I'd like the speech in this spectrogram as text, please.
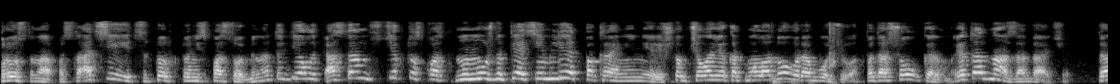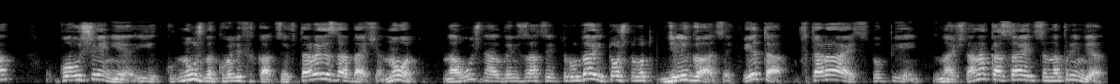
Просто-напросто отсеется тот, кто не способен это делать, останутся те, кто способен. Но ну, нужно 5-7 лет, по крайней мере, чтобы человек от молодого рабочего подошел к этому. Это одна задача. Да? Повышение и нужна квалификация. Вторая задача, НОТ, научной организации труда и то, что вот делегации. Это вторая ступень. Значит, она касается, например,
